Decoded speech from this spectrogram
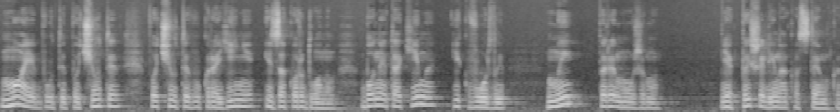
має бути почути, почути в Україні і за кордоном, бо не такими і кволи. Ми переможемо, як пише Ліна Костенко.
